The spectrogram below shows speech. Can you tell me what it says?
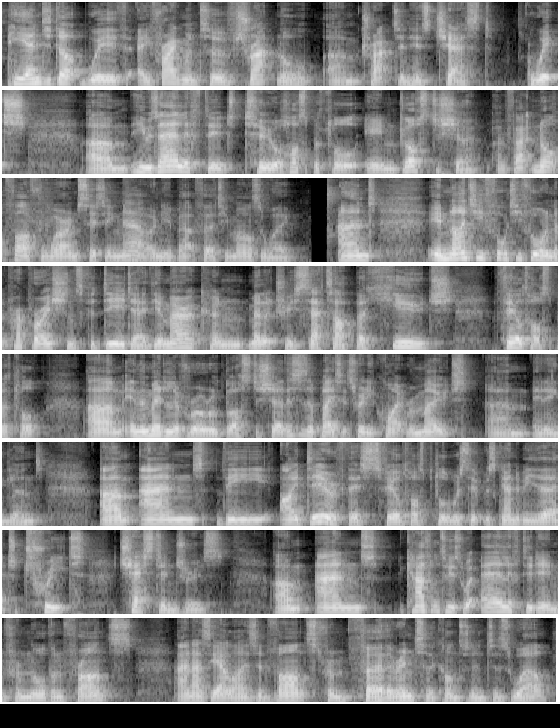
he ended up with a fragment of shrapnel um, trapped in his chest, which um, he was airlifted to a hospital in Gloucestershire, in fact, not far from where I'm sitting now, only about 30 miles away. And in 1944, in the preparations for D Day, the American military set up a huge field hospital um, in the middle of rural Gloucestershire. This is a place that's really quite remote um, in England. Um, and the idea of this field hospital was it was going to be there to treat chest injuries. Um, and casualties were airlifted in from northern France, and as the Allies advanced from further into the continent as well.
